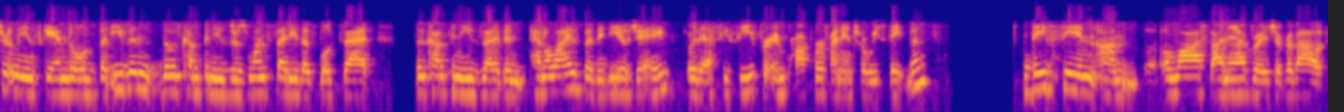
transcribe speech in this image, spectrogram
certainly in scandals, but even those companies, there's one study that's looked at the companies that have been penalized by the DOJ or the SEC for improper financial restatements they've seen um, a loss on average of about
